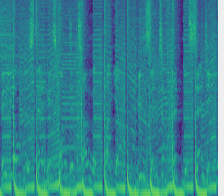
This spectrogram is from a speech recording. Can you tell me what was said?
The oldest and he's one determined player. He's into fitness and he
